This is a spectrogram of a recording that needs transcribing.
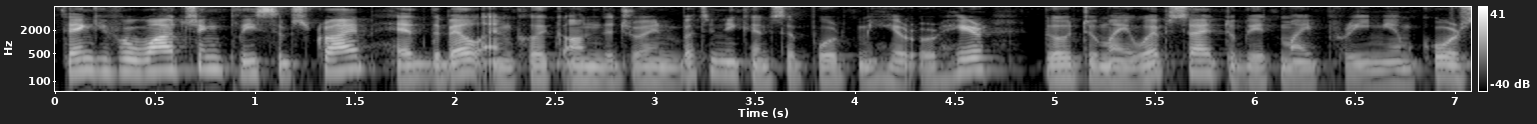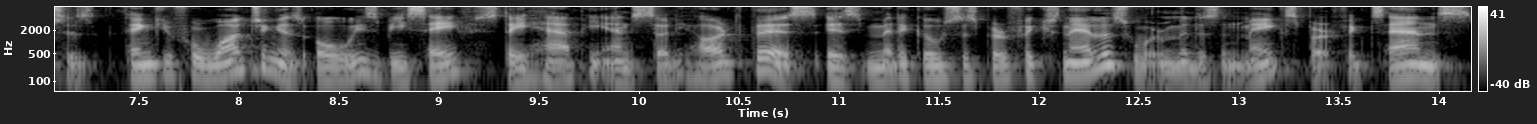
Thank you for watching. Please subscribe, hit the bell, and click on the join button. You can support me here or here. Go to my website to get my premium courses. Thank you for watching. As always, be safe, stay happy, and study hard. This is Medicosis Perfectionalis, where medicine makes perfect sense.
